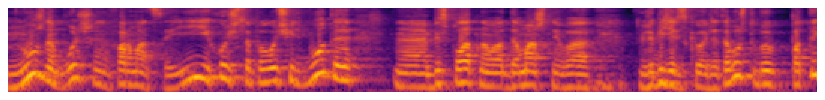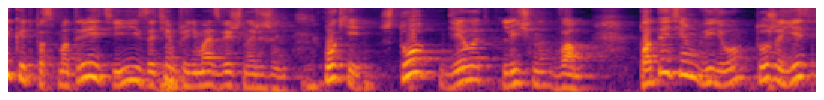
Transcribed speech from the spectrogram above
нужно больше информации. И хочется получить боты э, бесплатного домашнего любительского для того, чтобы потыкать, посмотреть и затем принимать взвешенное решение. Окей, что делать лично вам? Под этим видео тоже есть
